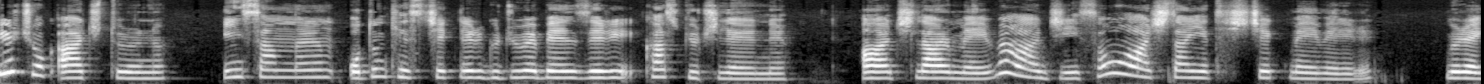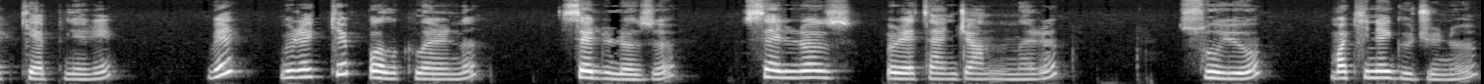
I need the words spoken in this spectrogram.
birçok ağaç türünü, insanların odun kesecekleri gücü ve benzeri kas güçlerini, ağaçlar meyve ağacı ise o ağaçtan yetişecek meyveleri, mürekkepleri ve mürekkep balıklarını, selülozü, selüloz üreten canlıları, suyu, makine gücünü,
